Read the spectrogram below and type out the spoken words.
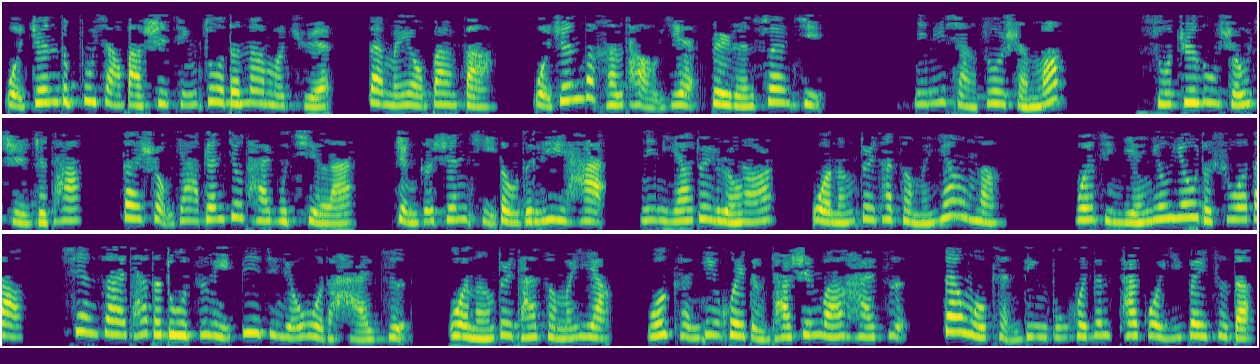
我真的不想把事情做的那么绝，但没有办法，我真的很讨厌被人算计。你你想做什么？”苏之路手指着他，但手压根就抬不起来，整个身体抖得厉害。你你要对蓉儿，我能对她怎么样呢？温景言悠悠的说道。现在他的肚子里毕竟有我的孩子，我能对他怎么样？我肯定会等他生完孩子，但我肯定不会跟他过一辈子的。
